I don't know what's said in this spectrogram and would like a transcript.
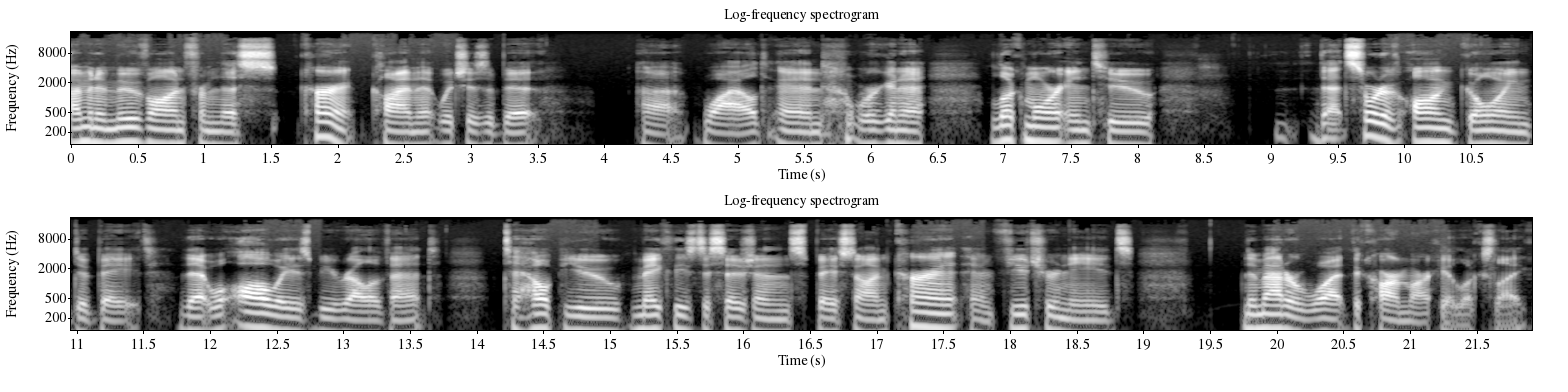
I'm going to move on from this current climate, which is a bit uh, wild, and we're going to look more into that sort of ongoing debate that will always be relevant to help you make these decisions based on current and future needs, no matter what the car market looks like.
